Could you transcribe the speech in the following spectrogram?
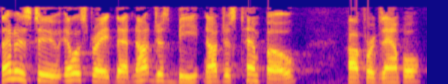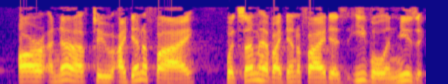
that is to illustrate that not just beat, not just tempo, uh, for example, are enough to identify what some have identified as evil in music.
